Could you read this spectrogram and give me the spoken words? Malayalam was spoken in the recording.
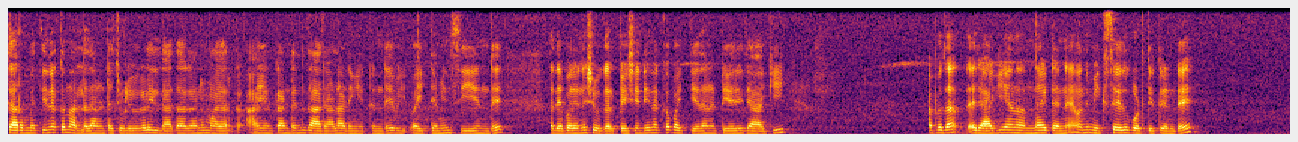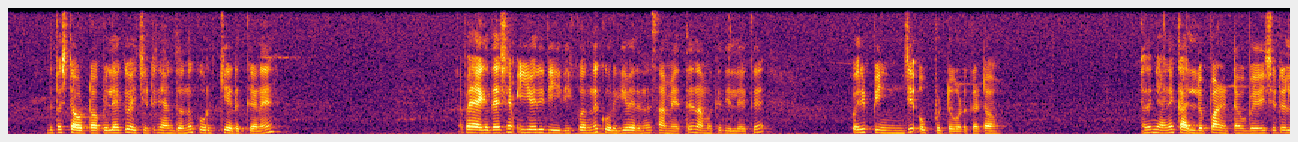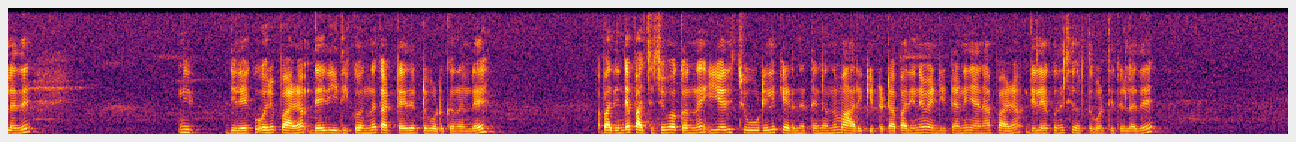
ചർമ്മത്തിനൊക്കെ നല്ലതാണ് കേട്ടോ ചുളിവുകൾ ഇല്ലാതാകാനും അയർ അയൺ കണ്ടന്റ് ധാരാളം അടങ്ങിയിട്ടുണ്ട്. വൈറ്റമിൻ സി ഉണ്ട്. അതേപോലെ തന്നെ ഷുഗർ പേഷ്യന്റിനൊക്കെ പറ്റിയതാണ് കേട്ടോ ഈ ഒരു രാഗി. അപ്പോൾ ഇതാ രാഗി ഞാൻ നന്നായിട്ട് തന്നെ ഒന്ന് മിക്സ് ചെയ്ത് കൊടുത്തിട്ടുണ്ട്. ഇതിപ്പോൾ സ്റ്റൗ ടോപ്പിലേക്ക് വെച്ചിട്ട് ഞാനിതൊന്ന് കുറുക്കിയെടുക്കുകയാണ് അപ്പോൾ ഏകദേശം ഈ ഒരു രീതിക്കൊന്ന് കുറുകി വരുന്ന സമയത്ത് നമുക്കിതിലേക്ക് ഒരു പിഞ്ച് ഉപ്പിട്ട് കൊടുക്കുക കേട്ടോ അത് ഞാൻ കല്ലുപ്പാണ് കേട്ടോ ഉപയോഗിച്ചിട്ടുള്ളത്. ഇതിലേക്ക് ഒരു പഴം ഇതേ രീതിക്ക് ഒന്ന് കട്ട് ചെയ്തിട്ട് കൊടുക്കുന്നുണ്ട്. അപ്പോൾ അതിന്റെ പച്ചച്ചുവൊക്കെ ഒന്ന് ഈ ഒരു ചൂടിൽ കിടന്നിട്ട് തന്നെ ഒന്ന് മാറിക്കിട്ടുട്ടോ അപ്പോൾ അതിന് വേണ്ടിയിട്ടാണ് ഞാൻ ആ പഴം ഇതിലേക്കൊന്ന് ചേർത്ത് കൊടുത്തിട്ടുള്ളത്.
